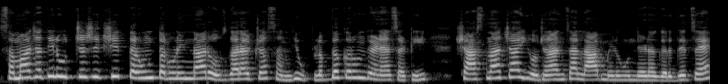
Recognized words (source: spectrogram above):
समाजातील उच्चशिक्षित तरुण तरुणींना रोजगाराच्या संधी उपलब्ध करून देण्यासाठी शासनाच्या योजनांचा लाभ मिळवून देणं गरजेचं आहे.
